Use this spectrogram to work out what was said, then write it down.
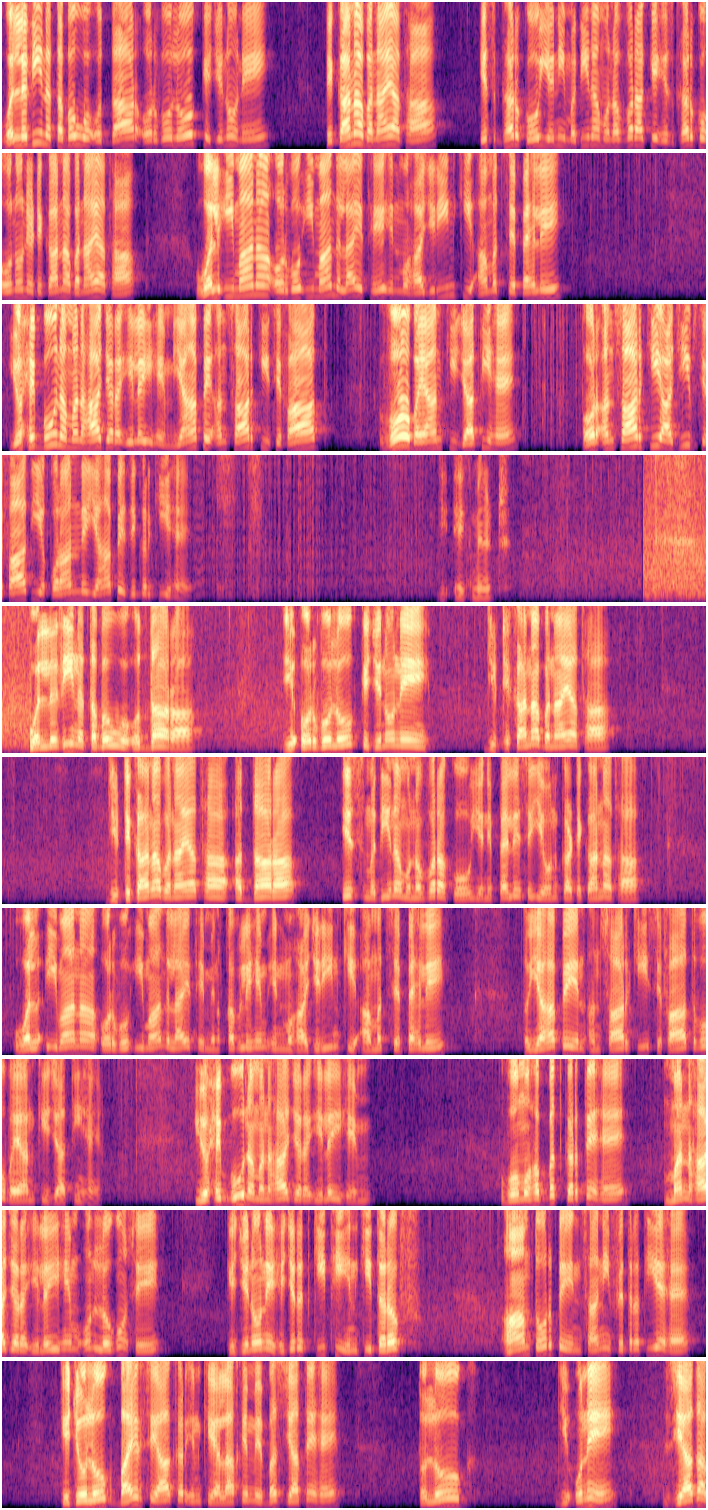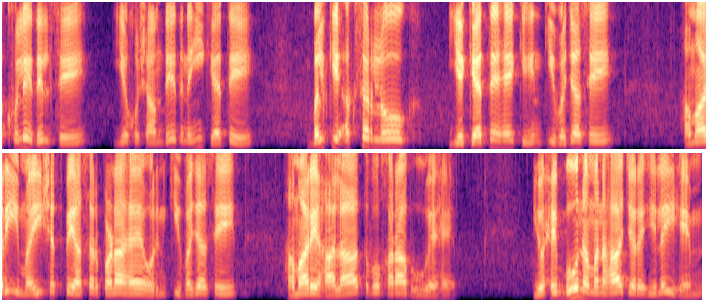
ولدین تبو و ادار اور وہ لوگ کہ جنہوں نے ٹکانا بنایا تھا، اس گھر کو یعنی مدینہ منورہ کے اس گھر کو انہوں نے ٹکانا بنایا تھا۔ ول ایمانہ اور وہ ایمان لائے تھے ان مہاجرین کی آمد سے پہلے۔ یحبون منہاجر الیہم، یہاں پہ انصار کی صفات وہ بیان کی جاتی ہیں۔ اور انصار کی عجیب صفات یہ قرآن نے یہاں پہ ذکر کی ہیں۔ جی ایک منٹ۔ والذین تبو ادارا یہ اور وہ لوگ کہ جنہوں نے یہ ٹھکانہ بنایا تھا یہ ٹھکانہ بنایا تھا ادارا اس مدینہ منورہ کو یعنی پہلے سے یہ ان کا ٹھکانہ تھا۔ ول اور وہ ایمان لائے تھے من قبل ان مہاجرین کی آمد سے پہلے۔ تو یہاں پہ ان انصار کی صفات وہ بیان کی جاتی ہیں۔ یحبون منہاجر الیہم، وہ محبت کرتے ہیں من حاجر الیہم ان لوگوں سے کہ جنہوں نے ہجرت کی تھی ان کی طرف۔ عام طور پہ انسانی فطرت یہ ہے کہ جو لوگ باہر سے آ کر ان کے علاقے میں بس جاتے ہیں تو لوگ جی انہیں زیادہ کھلے دل سے یہ خوش آمدید نہیں کہتے، بلکہ اکثر لوگ یہ کہتے ہیں کہ ان کی وجہ سے ہماری معیشت پہ اثر پڑا ہے اور ان کی وجہ سے ہمارے حالات وہ خراب ہوئے ہیں۔ یحبون منہاجر الیہم،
